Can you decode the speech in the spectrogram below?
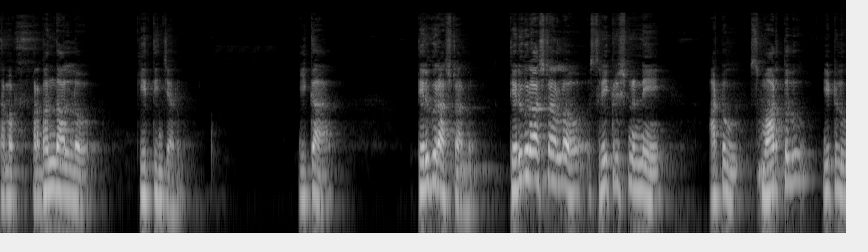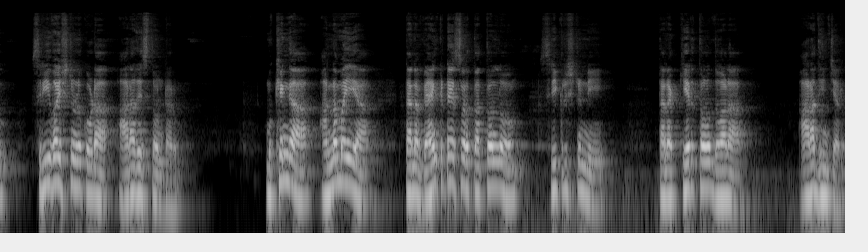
తమ ప్రబంధాల్లో కీర్తించారు. ఇక తెలుగు రాష్ట్రాల్లో. తెలుగు రాష్ట్రాల్లో శ్రీకృష్ణుణ్ణి అటు స్మార్తులు ఇటులు శ్రీ వైష్ణవులు కూడా ఆరాధిస్తూ ఉంటారు. ముఖ్యంగా అన్నమయ్య తన వెంకటేశ్వర తత్వంలో శ్రీకృష్ణుని తన కీర్తన ద్వారా ఆరాధించారు.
